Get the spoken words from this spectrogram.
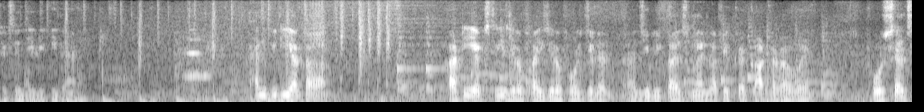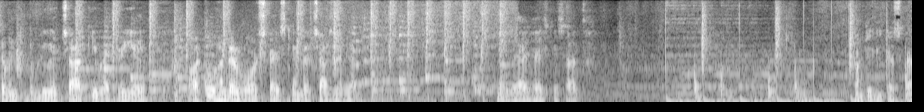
सिक्सटीन जी बी की रैम एनवीडिया का R T X three zero five zero four G B का इसमें ग्राफिक कार्ड लगा हुआ है। Four cell seventy W H R की बैटरी है और 200 वोल्ट्स का इसके अंदर चार्जर है। बैग है इसके साथ। 20 लीटर्स का।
